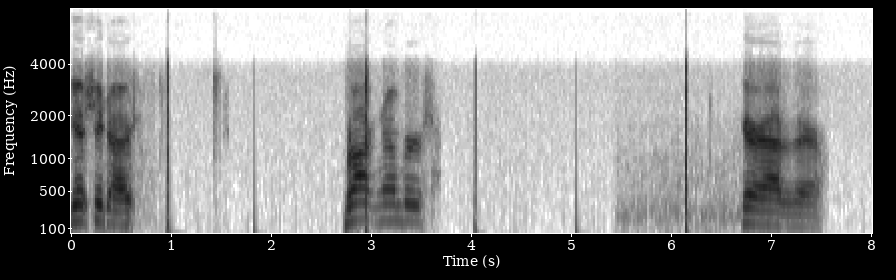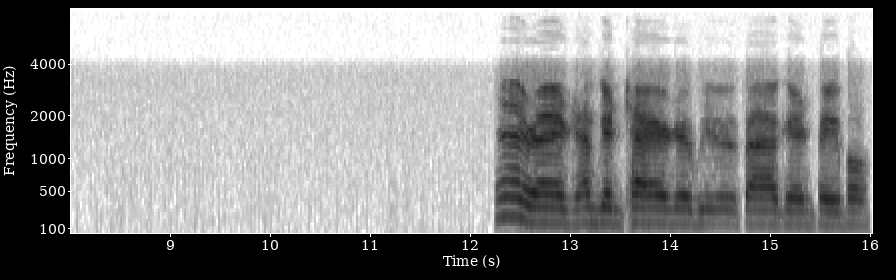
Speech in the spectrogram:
yes, he does. Block numbers. You're out of there. All right, I'm getting tired of you fucking people.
